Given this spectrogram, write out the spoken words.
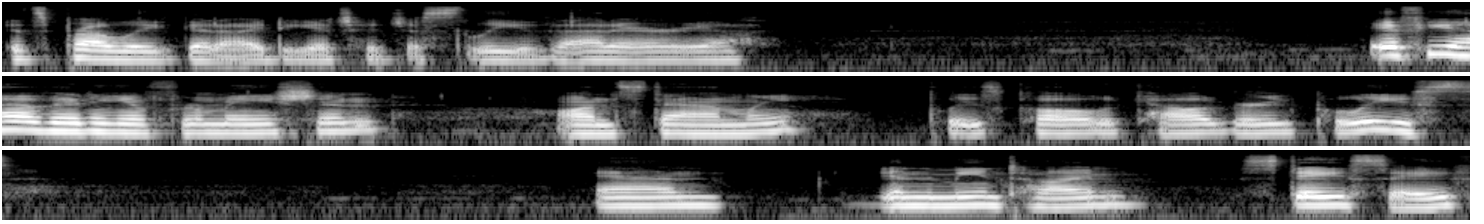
it's probably a good idea to just leave that area. If you have any information on Stanley, please call the Calgary Police. And in the meantime, stay safe.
